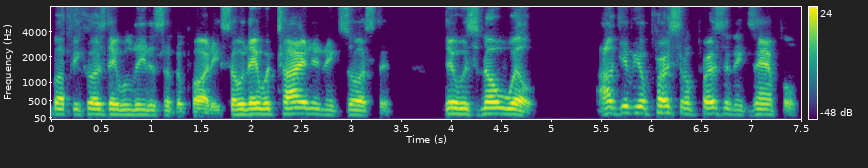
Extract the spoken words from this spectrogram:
but because they were leaders of the party. So they were tired and exhausted. There was no will. I'll give you a personal person example.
